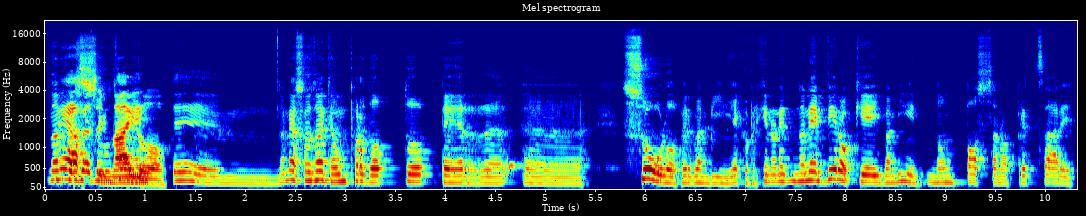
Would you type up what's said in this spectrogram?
non è mm, non è assolutamente un prodotto per eh, solo per bambini, ecco, perché non è, non è vero che i bambini non possano apprezzare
